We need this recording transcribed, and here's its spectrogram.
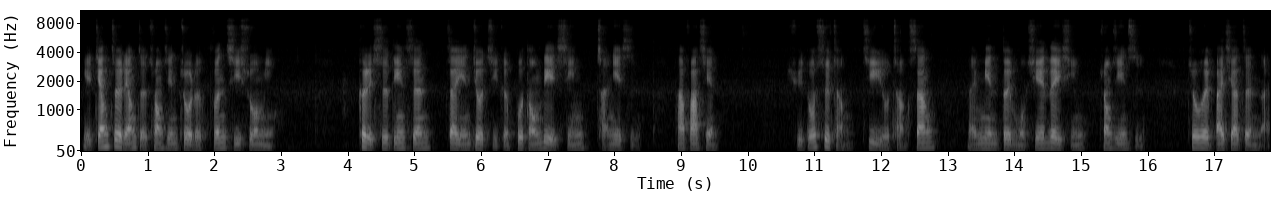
也将这两者创新做了分析说明。克里斯汀森在研究几个不同类型产业时，他发现许多市场既有厂商。来面对某些类型创新时，就会败下阵来，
